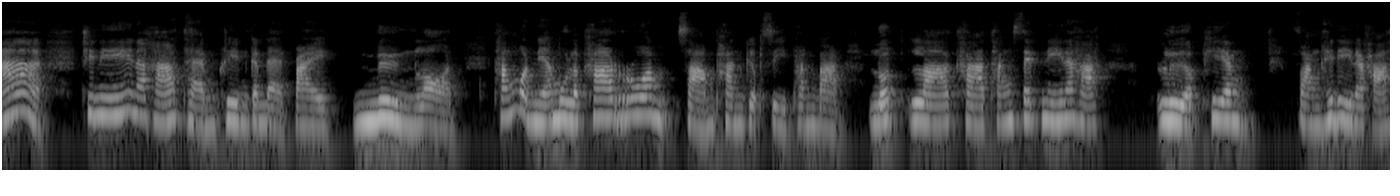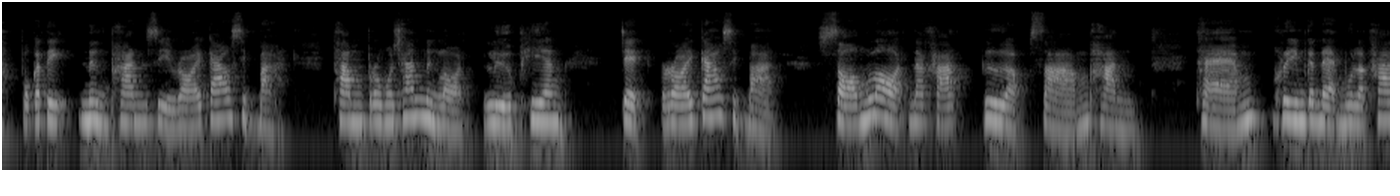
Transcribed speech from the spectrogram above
อ่าทีนี้นะคะ แถมครีมกันแดดไป 1 หลอด ทั้งหมดเนี้ยมูลค่าร่วม 3,000 เกือบ 4,000 บาท ลดราคาทั้งเซตนี้นะคะ เหลือเพียงฟังให้ดีนะคะ ปกติ 1,490 บาททำโปรโมชั่น 1 หลอดเหลือเพียง 790 บาท 2 หลอดนะคะ เกือบ 3,000 แถมครีมกันแดดมูลค่า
